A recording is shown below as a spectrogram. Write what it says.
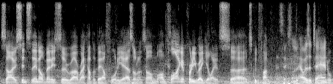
So since then, I've managed to uh, rack up about forty hours on it. So I'm, I'm flying it pretty regularly. It's uh, it's good fun. That's excellent. How is it to handle?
